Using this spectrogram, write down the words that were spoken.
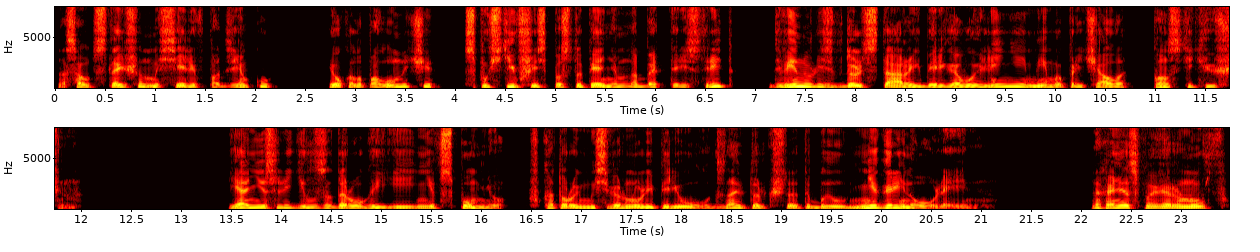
На Саут-стейшн мы сели в подземку и около полуночи, спустившись по ступеням на Беттери-стрит, двинулись вдоль старой береговой линии мимо причала Конститюшн. Я не следил за дорогой и не вспомню, в которой мы свернули переулок, знаю только, что это был не Гриноу-лейн. Наконец, повернув,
